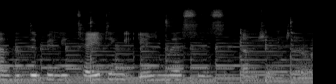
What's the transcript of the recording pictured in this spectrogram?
and the debilitating illnesses engendered.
